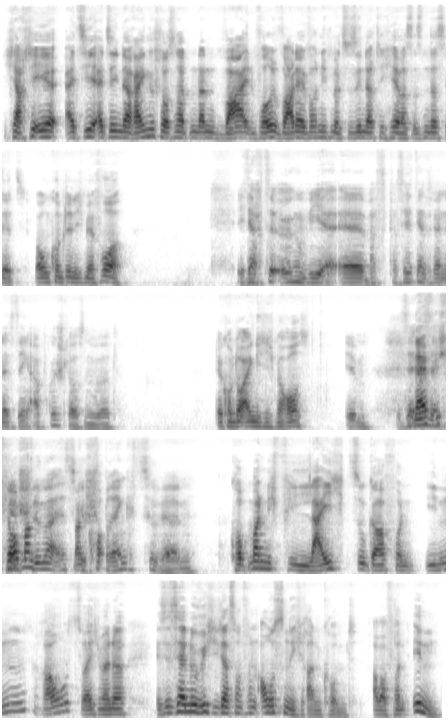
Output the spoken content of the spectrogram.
ich dachte eher, als, ihr, als er ihn da reingeschossen hat und dann war, war der einfach nicht mehr zu sehen, dachte ich, hey, was ist denn das jetzt? Warum kommt er nicht mehr vor? Ich dachte irgendwie, äh, was passiert jetzt, wenn das Ding abgeschlossen wird? Der kommt doch eigentlich nicht mehr raus. Eben. Ist ja, Nein, ist ich viel glaub, man- schlimmer, als man gesprengt zu werden. Kommt man nicht vielleicht sogar von innen raus? Weil ich meine, es ist ja nur wichtig, dass man von außen nicht rankommt. Aber von innen.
